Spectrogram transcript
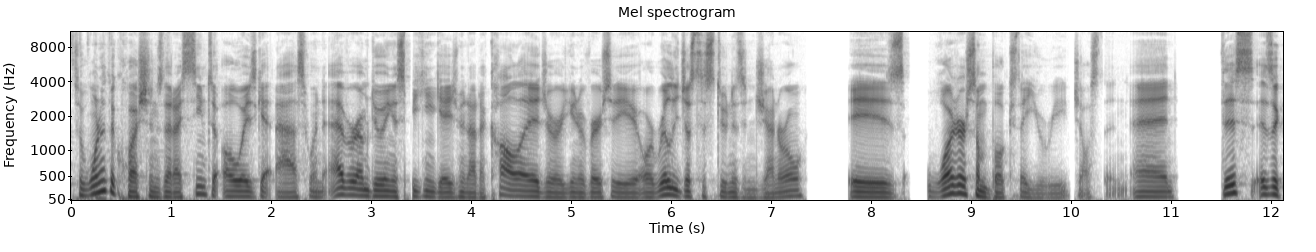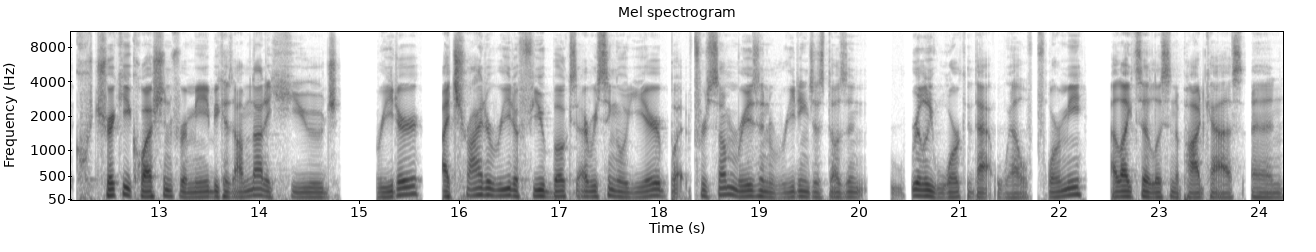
So, one of the questions that I seem to always get asked whenever I'm doing a speaking engagement at a college or a university, or really just to students in general, is what are some books that you read, Justin? And this is a tricky question for me because I'm not a huge reader. I try to read a few books every single year, but for some reason, reading just doesn't really work that well for me. I like to listen to podcasts and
